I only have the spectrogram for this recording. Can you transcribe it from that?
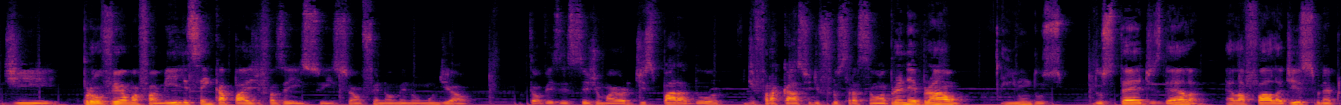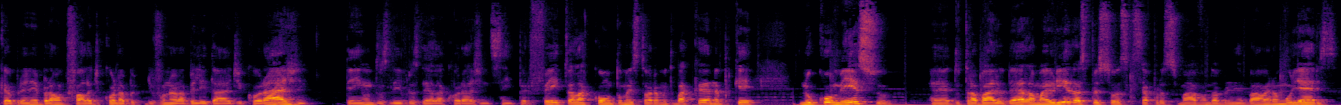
de prover uma família e ser incapaz de fazer isso. Isso é um fenômeno mundial. Talvez esse seja o maior disparador de fracasso e de frustração. A Brené Brown, em um dos, dos TEDs dela, ela fala disso, né? Porque a Brené Brown que fala de, de vulnerabilidade e coragem, tem um dos livros dela, Coragem de Ser Imperfeito, ela conta uma história muito bacana, porque no começo é, do trabalho dela, a maioria das pessoas que se aproximavam da Brené Brown eram mulheres.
